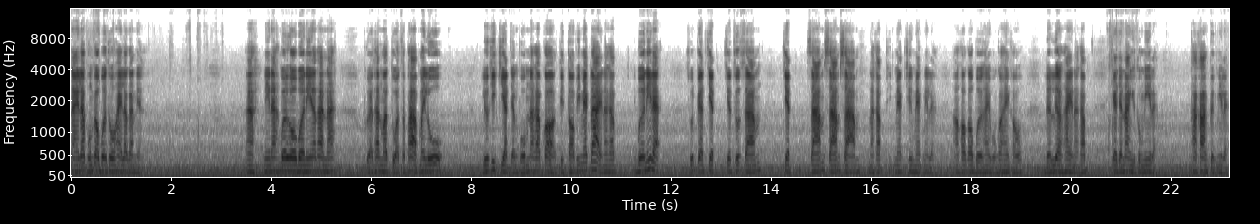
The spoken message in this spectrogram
ไหนๆแล้วผมไปเอาเบอร์โทรให้แล้วกันเนี่ย อะนี่นะเบอร์โทรเบอร์นี้นะท่านนะ เผื่อท่านมาตรวจสภาพไม่รู้ หรือขี้เกียจอย่างผมนะครับ ก็ติดต่อพี่แม็กได้นะครับ เบอร์นี้แหละ 0 8 7 7 0 3 7 3 3 3 นะครับพี่แม็กชื่อแม็กนี่แหละ เอาเขาเอาเบอร์ให้ผมก็ให้เขาเดินเรื่องให้นะครับ แกจะนั่งอยู่ตรงนี้แหละ ท่าข้างตึกนี่แหละ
